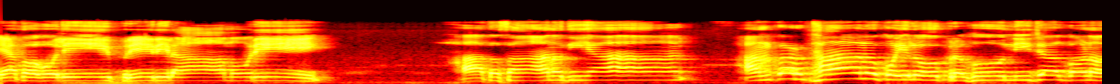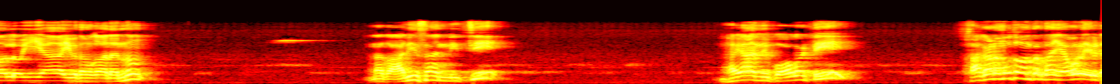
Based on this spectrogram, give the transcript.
ఏతోగోలి ప్రేరిలా మోరీ హాతసానుదియా. అంతర్ధాన కొయిలో ప్రభు నిజ గణ లొయ్యా ఈ విధముగా నన్ను నాకు ఆదేశాన్ని ఇచ్చి భయాన్ని పోగొట్టి సగణముతో అంతర్ధానం ఎవరు లేరుట?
